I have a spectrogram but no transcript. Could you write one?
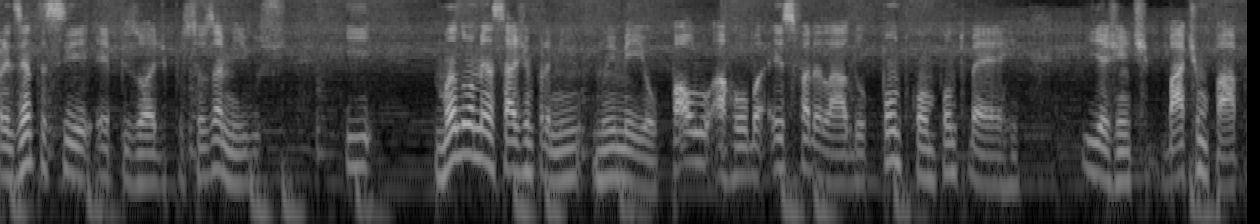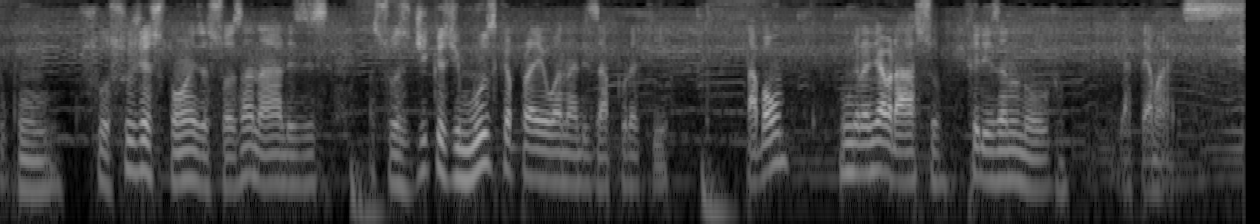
apresenta esse episódio para os seus amigos e manda uma mensagem para mim no e-mail paulo@esfarelado.com.br e a gente bate um papo com suas sugestões, as suas análises, as suas dicas de música para eu analisar por aqui. Tá bom? Um grande abraço, feliz ano novo e até mais.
